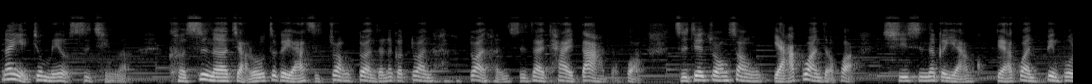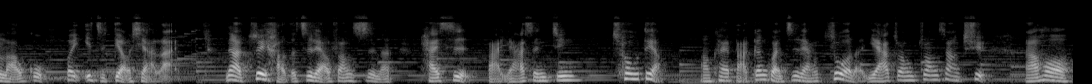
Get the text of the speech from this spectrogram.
那也就没有事情了。可是呢，假如这个牙齿撞断的那个断断痕实在太大的话，直接装上牙冠的话，其实那个牙牙冠并不牢固，会一直掉下来。那最好的治疗方式呢，还是把牙神经抽掉，OK，把根管治疗做了，牙桩装上去，然后。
